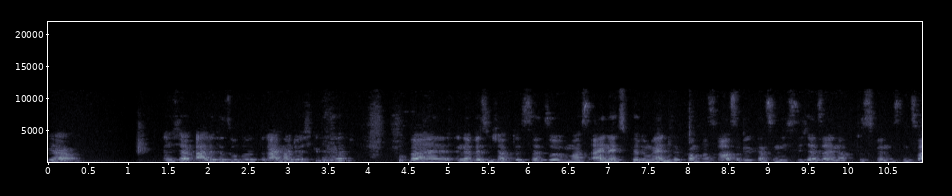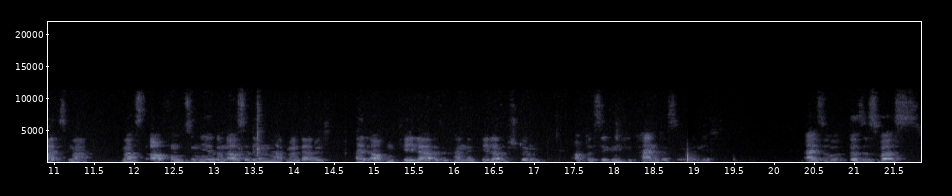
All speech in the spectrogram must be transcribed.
Ja, ich habe alle Versuche dreimal durchgeführt, weil in der Wissenschaft ist es halt so, du machst ein Experiment, da kommt was raus, aber du kannst dir nicht sicher sein, ob das, wenn du es ein zweites Mal machst, auch funktioniert. Und außerdem hat man dadurch halt auch einen Fehler, also kann den Fehler bestimmen, ob das signifikant ist oder nicht. Also das ist was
